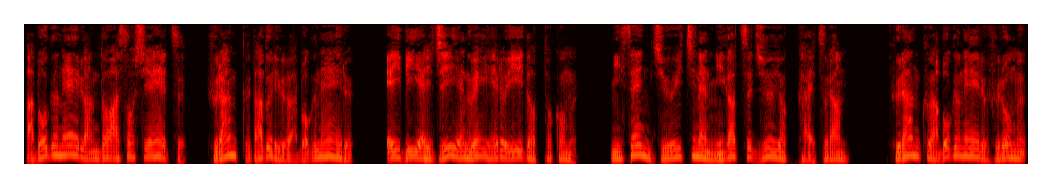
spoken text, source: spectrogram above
アボグネールアソシエイツ、フランク W. アボグネール。abagnale.com。2011年2月14日閲覧。フランク・アボグネール・フロム、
